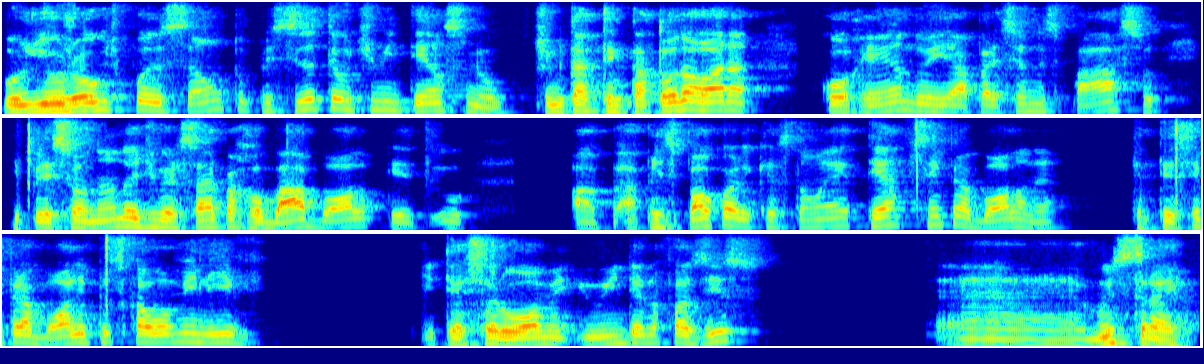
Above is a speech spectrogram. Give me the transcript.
O, e o jogo de posição, tu precisa ter um time intenso, meu. O time tá, tem que estar tá toda hora correndo e aparecendo no espaço e pressionando o adversário para roubar a bola, porque o, a, a, principal questão é ter sempre a bola, né? Ter sempre a bola e buscar o homem livre. E terceiro homem. E o Inter não faz isso. É muito estranho.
